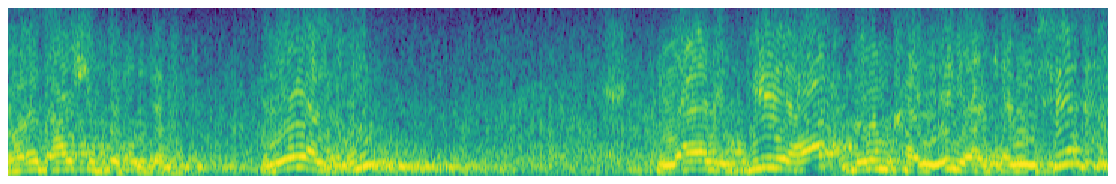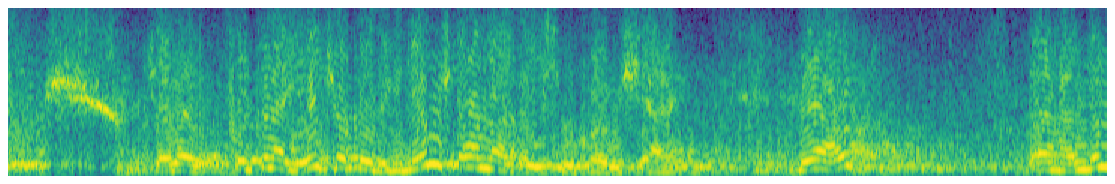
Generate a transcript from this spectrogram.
Bora daha şiddetli demek. Niye yazdı bunu? Yani güya bunun kayığı yelkenlisi şöyle fırtına gibi çok hızlı gidiyormuş da onlar da ismi koymuş yani. Veyahut efendim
